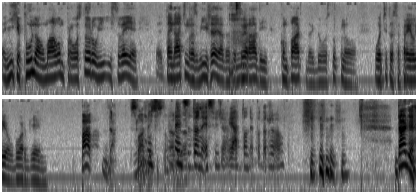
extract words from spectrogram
njih je puno u malom prostoru i, i sve je e, taj način razmišljanja da se Mhm. sve radi kompaktno i dostupno. Očito se prelio u board game. Pa, da, slažem se s tom. Meni se to ne sviđa, ja to ne podržavam. Dalje,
